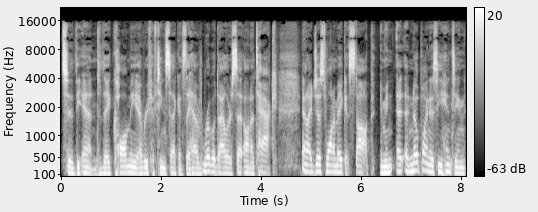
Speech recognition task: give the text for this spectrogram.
to the end. They call me every 15 seconds. They have robo dialers set on attack and I just want to make it stop. I mean, at, at no point is he hinting,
